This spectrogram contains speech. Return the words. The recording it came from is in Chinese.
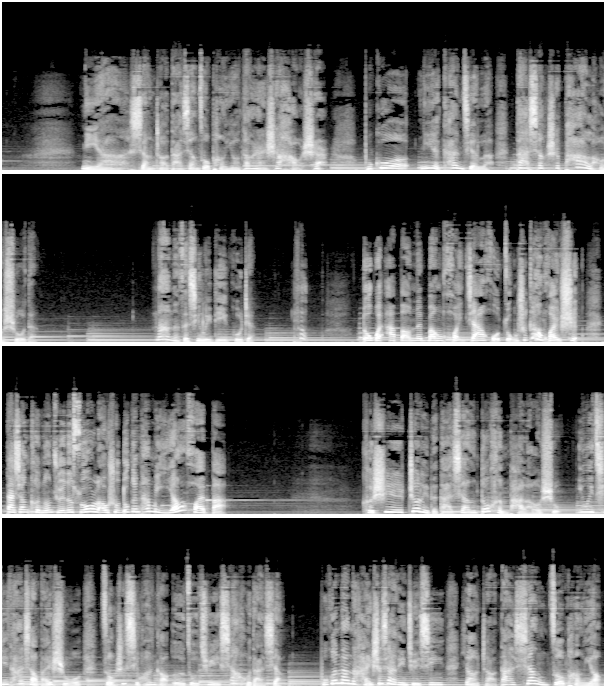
你呀，想找大象做朋友当然是好事儿，不过你也看见了，大象是怕老鼠的。”娜娜在心里嘀咕着：“哼，都怪阿宝那帮坏家伙总是干坏事。大象可能觉得所有老鼠都跟他们一样坏吧。”可是这里的大象都很怕老鼠，因为其他小白鼠总是喜欢搞恶作剧吓唬大象。不过娜娜还是下定决心要找大象做朋友。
